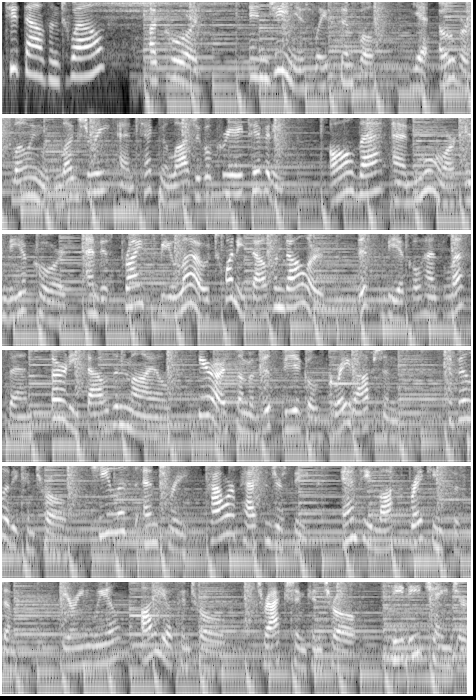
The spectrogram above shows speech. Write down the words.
2012 Accord. Ingeniously simple, yet overflowing with luxury and technological creativity. All that and more in the Accord and is priced below $20,000. This vehicle has less than 30,000 miles. Here are some of this vehicle's great options. Stability control, keyless entry, power passenger seat, anti-lock braking system, steering wheel, audio controls, traction control, CD changer,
